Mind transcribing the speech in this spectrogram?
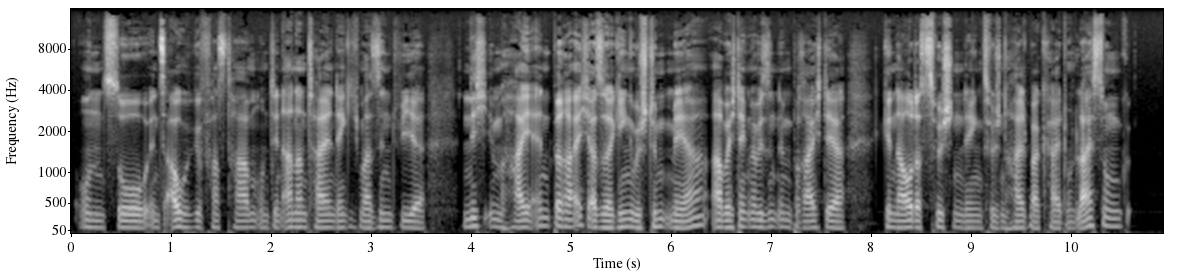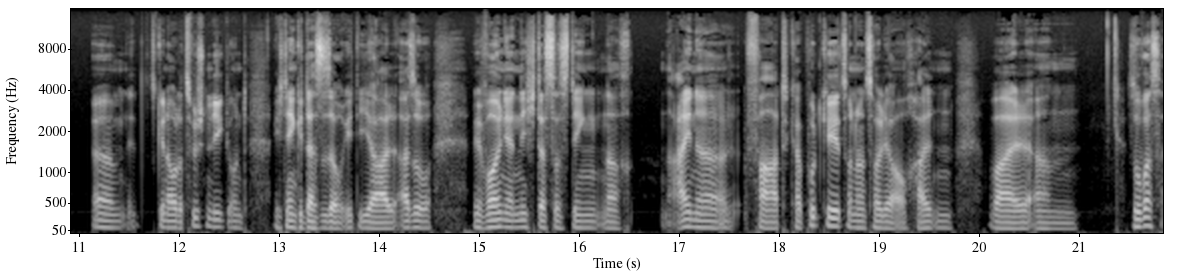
uns so ins Auge gefasst haben. Und den anderen Teilen, denke ich mal, sind wir nicht im High-End-Bereich, also da ginge bestimmt mehr, aber ich denke mal, wir sind im Bereich, der genau das Zwischending zwischen Haltbarkeit und Leistung ähm, genau dazwischen liegt. Und ich denke, das ist auch ideal. Also wir wollen ja nicht, dass das Ding nach einer Fahrt kaputt geht, sondern es soll ja auch halten, weil ähm, sowas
